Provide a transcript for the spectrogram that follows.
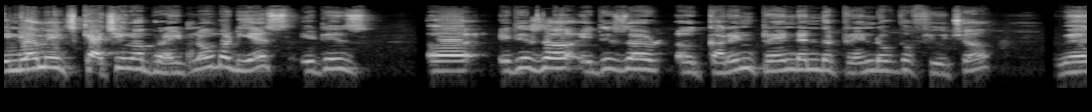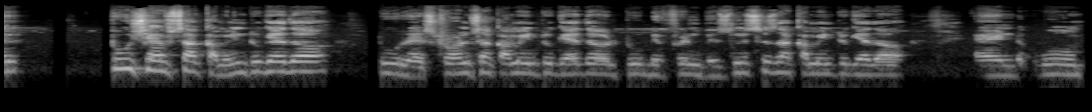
India में it's catching up right now but yes it is uh, it is a it is a, a, current trend and the trend of the future where two chefs are coming together two restaurants are coming together two different businesses are coming together and wo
